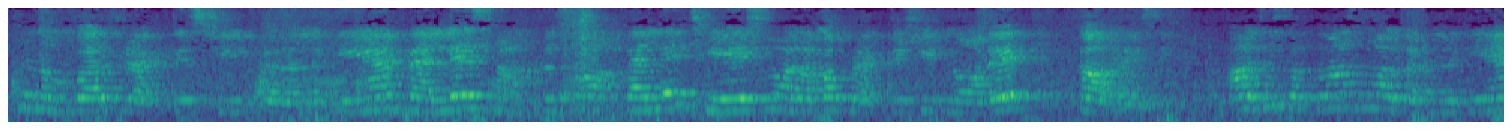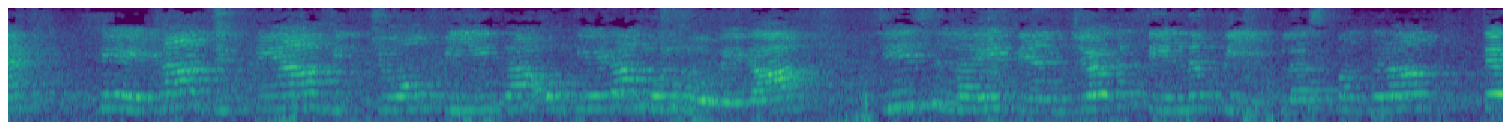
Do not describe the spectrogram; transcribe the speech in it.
ਇੱਕ ਨੰਬਰ ਪ੍ਰੈਕਟਿਸ ਸ਼ੀਟ ਕਰਨ ਲੱਗੇ ਆ ਪਹਿਲੇ 7 ਪਹਿਲੇ 6 ਸਵਾਲ ਆਪਾਂ ਪ੍ਰੈਕਟਿਸ ਸ਼ੀਟ 9 ਕਰ ਰਹੇ ਸੀ। ਅੱਜ 7ਵਾਂ ਸਵਾਲ ਕਰਨ ਲੱਗੇ ਆ ਹੇਠਾਂ ਦਿੱਤਿਆਂ ਵਿੱਚੋਂ p ਦਾ ਉਹ ਕਿਹੜਾ ਮੁੱਲ ਹੋਵੇਗਾ? ਜਿਸ ਲਈ ਵਿਅੰਜਕ 3p 15 ਤੇ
